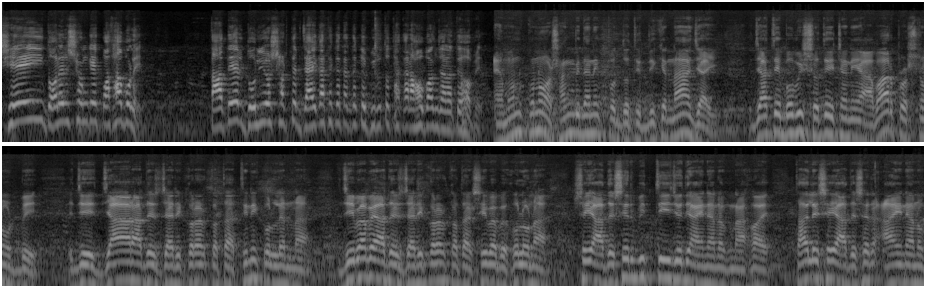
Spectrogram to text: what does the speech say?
সেই দলের সঙ্গে কথা বলে তাদের দলীয় স্বার্থের জায়গা থেকে তাদেরকে বিরত থাকার আহ্বান জানাতে হবে। এমন কোনো অসাংবিধানিক পদ্ধতির দিকে না যাই যাতে ভবিষ্যতে এটা নিয়ে আবার প্রশ্ন উঠবে যে যার আদেশ জারি করার কথা তিনি করলেন না, যেভাবে আদেশ জারি করার কথা সেভাবে হলো না। সেই আদেশের ভিত্তি যদি আইনানক না হয়, তাহলে সেই আদেশের আইনানক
